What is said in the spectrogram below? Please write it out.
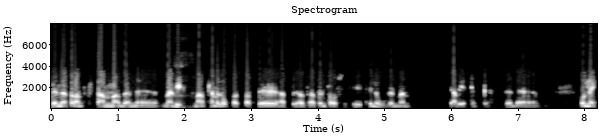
den är franskstammad. Den är, men visst, man kan väl hoppas på att, det, att, att, att den tar sig till, till Norden. Men jag vet inte. Den är, och Neck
